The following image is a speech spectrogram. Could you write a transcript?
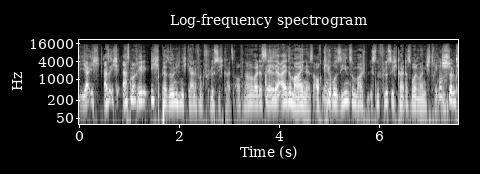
Ja, ich, also ich, erstmal rede ich persönlich nicht gerne von Flüssigkeitsaufnahme, weil das sehr, Okay. sehr allgemein ist. Auch Ja. Kerosin zum Beispiel ist eine Flüssigkeit, das wollen wir nicht trinken. Das stimmt.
